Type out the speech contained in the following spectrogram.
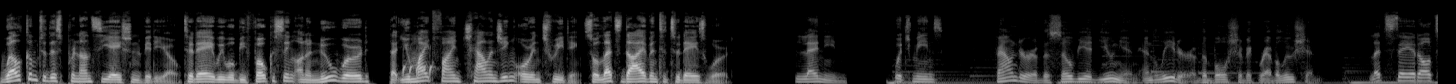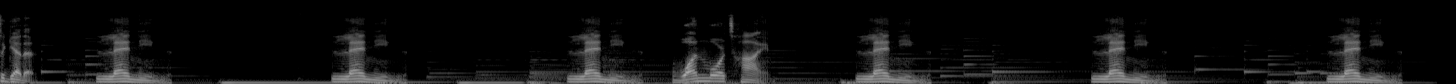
Welcome to this pronunciation video. Today we will be focusing on a new word that you might find challenging or intriguing. So let's dive into today's word. Lenin, which means, founder of the Soviet Union and leader of the Bolshevik Revolution. let's say it all together. Lenin. Lenin. Lenin. One more time. Lenin. Lenin. Lenin.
